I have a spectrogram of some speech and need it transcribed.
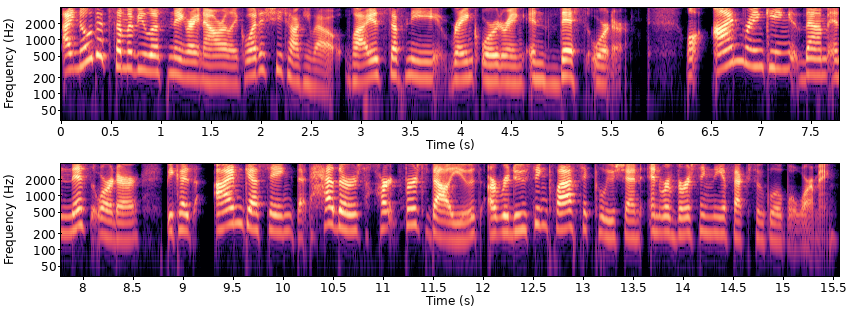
I know that some of you listening right now are like, what is she talking about? Why is Stephanie rank ordering in this order? Well, I'm ranking them in this order because I'm guessing that Heather's heart first values are reducing plastic pollution and reversing the effects of global warming.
